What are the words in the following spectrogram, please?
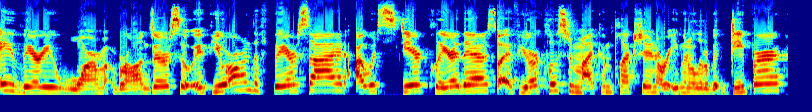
a very warm bronzer. So if you are on the fair side, I would steer clear of this. But if you're close to my complexion or even a little bit deeper,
